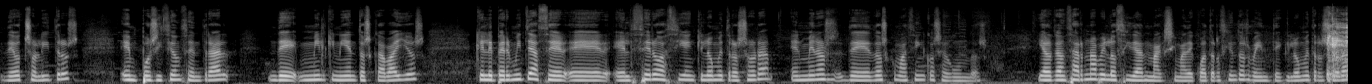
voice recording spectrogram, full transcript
de 8 litros en posición central de 1500 caballos que le permite hacer eh, el 0 a 100 km hora en menos de 2,5 segundos y alcanzar una velocidad máxima de 420 km hora.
